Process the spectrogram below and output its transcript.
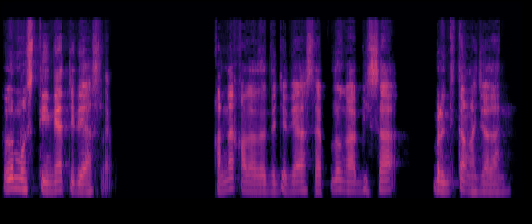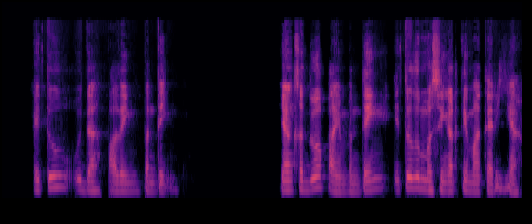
lu mesti niat jadi aslep. Karena kalau lu jadi aslep, lu nggak bisa berhenti tengah jalan. Itu udah paling penting. Yang kedua paling penting, itu lu mesti ngerti materinya.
